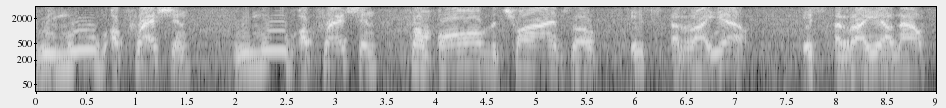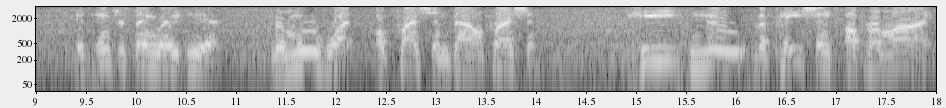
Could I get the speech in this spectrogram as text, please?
remove oppression, remove oppression from all the tribes of Israel. Israel. Now, it's interesting right here. Remove what? Oppression, downpression. He knew the patience of her mind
